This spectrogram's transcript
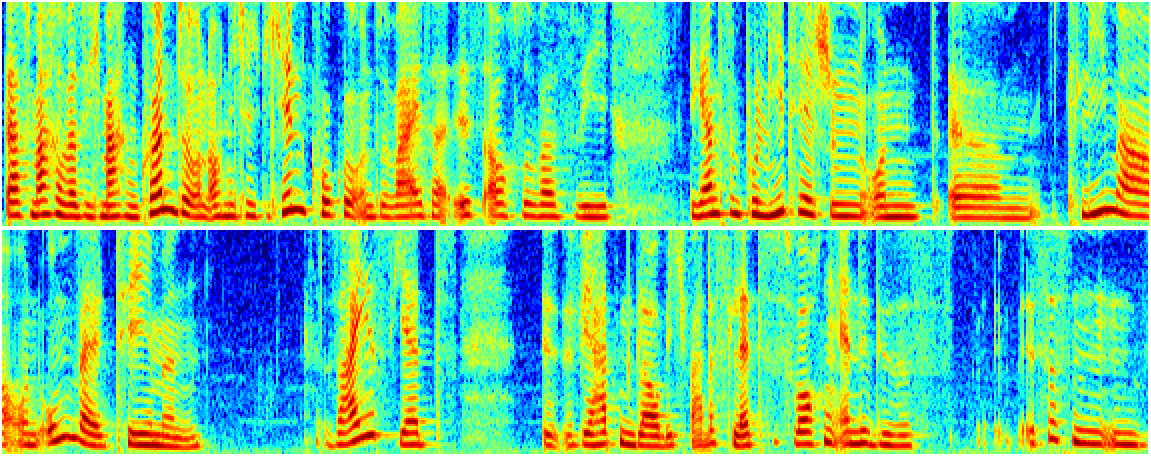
das mache, was ich machen könnte und auch nicht richtig hingucke und so weiter, ist auch sowas wie die ganzen politischen und ähm, Klima- und Umweltthemen. Sei es jetzt, äh, wir hatten, glaube ich, war das letztes Wochenende dieses, ist das ein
